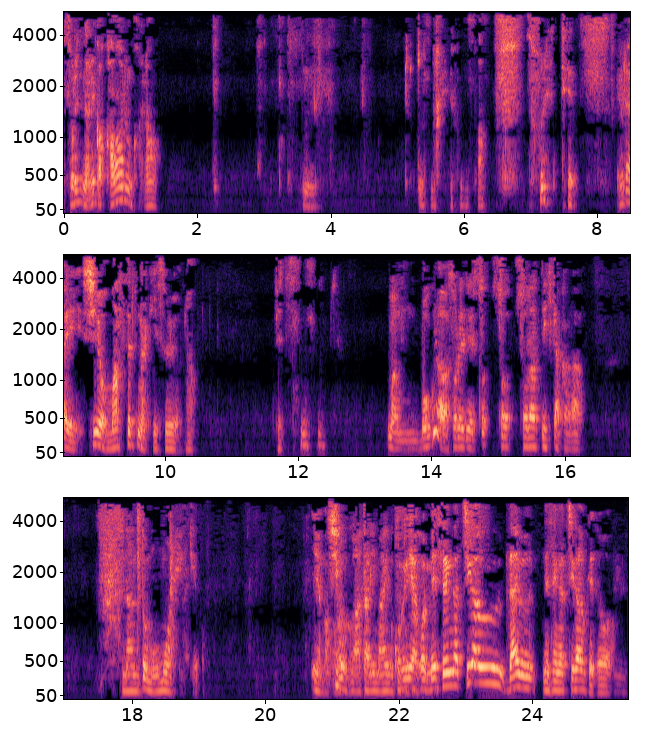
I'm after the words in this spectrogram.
それで何か変わるんかなうん。ちょっと、まあ、それって、えらい死を抹殺な気するよな。別に。まあ、僕らはそれでそ、そ、育ってきたから、なんとも思わへんけど。いや、ま至極当たり前のこといや、これ目線が違う、だいぶ目線が違うけど、うん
